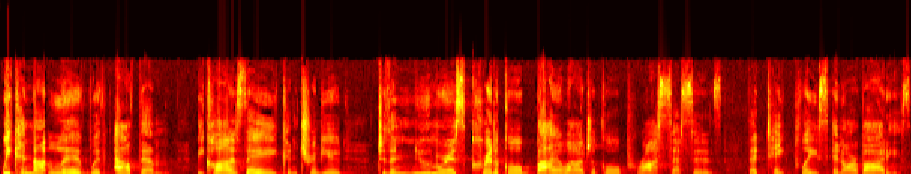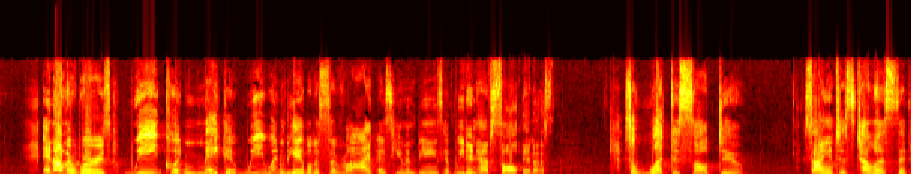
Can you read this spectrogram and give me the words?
We cannot live without them because they contribute to the numerous critical biological processes that take place in our bodies. In other words, we couldn't make it. We wouldn't be able to survive as human beings if we didn't have salt in us. So, what does salt do? Scientists tell us that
